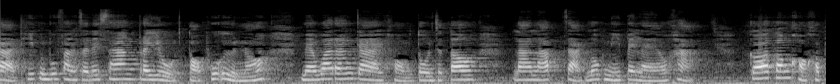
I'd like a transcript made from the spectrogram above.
กาสที่คุณผู้ฟังจะได้สร้างประโยชน์ต่อผู้อื่นเนาะแม้ว่าร่างกายของตนจะต้องลาลับจากโลกนี้ไปแล้วค่ะ ก็ต้องขอขอบ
